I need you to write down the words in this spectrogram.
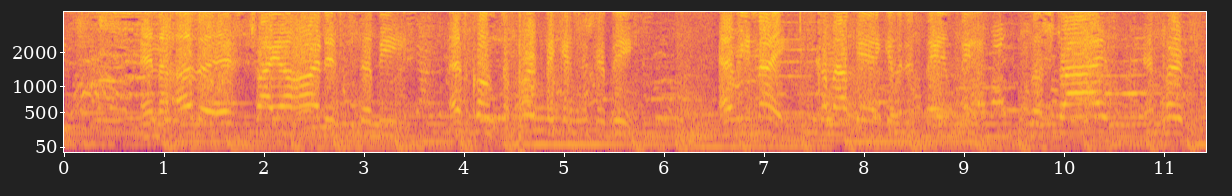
One, and the other is try your hardest to be as close to perfect as you can be. Every night, come out there and give it the same thing. So strive and perfect.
